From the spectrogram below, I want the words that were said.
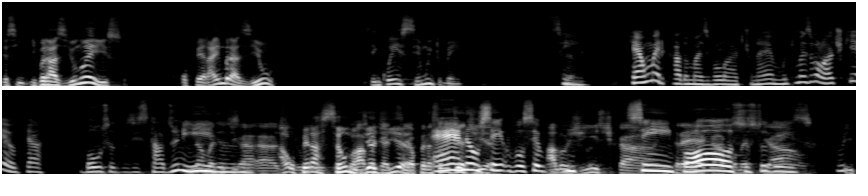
E assim, e Brasil não é isso. Operar em Brasil, você tem que conhecer muito bem isso aqui. Sim. Que é um mercado mais volátil, né? Muito mais volátil que eu, que a Bolsa dos Estados Não, mas Unidos. digo, né? a, A operação do Rafa dia a dia. dizer, a operação do É, dia a não, dia. sem você. A logística, Sim, entrega, impostos, tudo isso. E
